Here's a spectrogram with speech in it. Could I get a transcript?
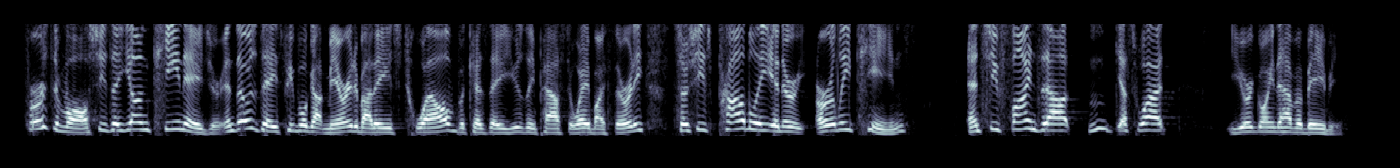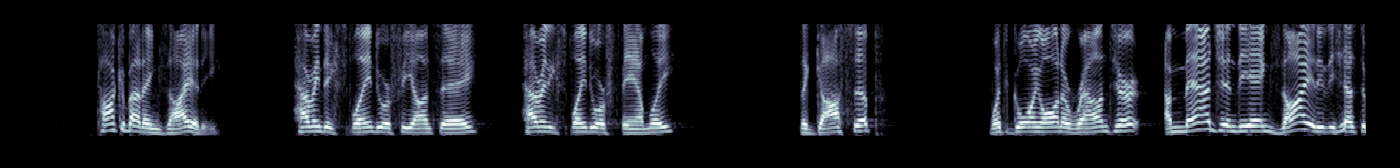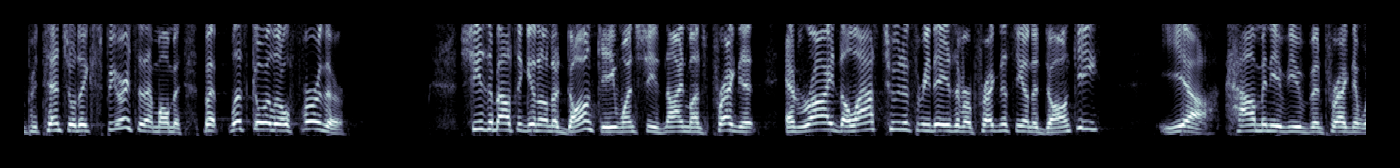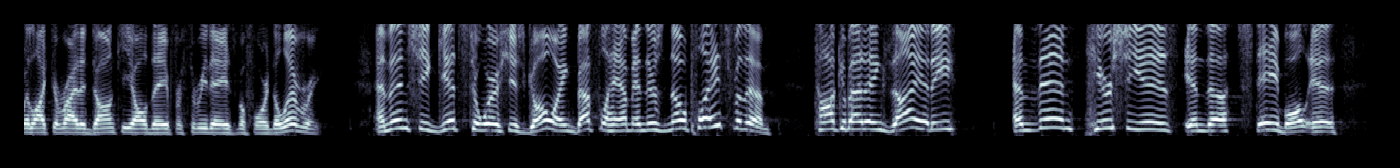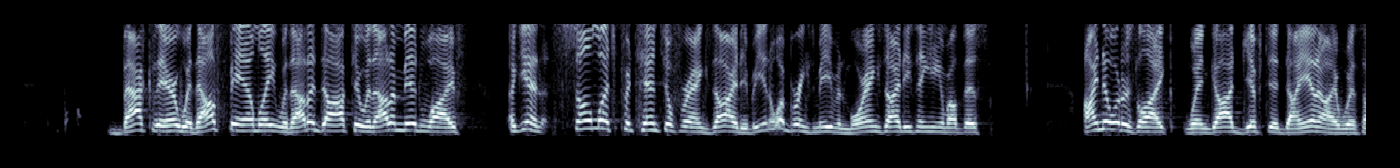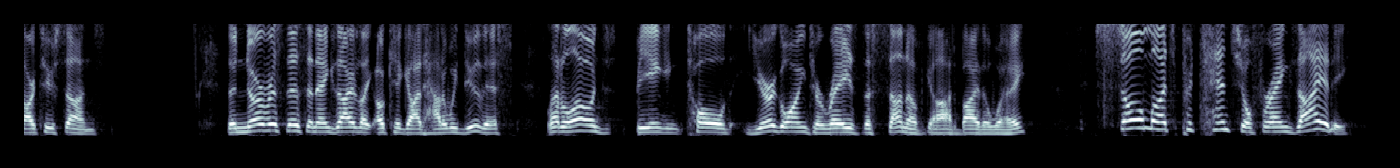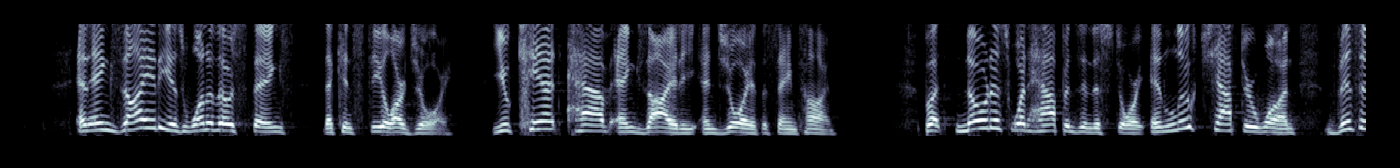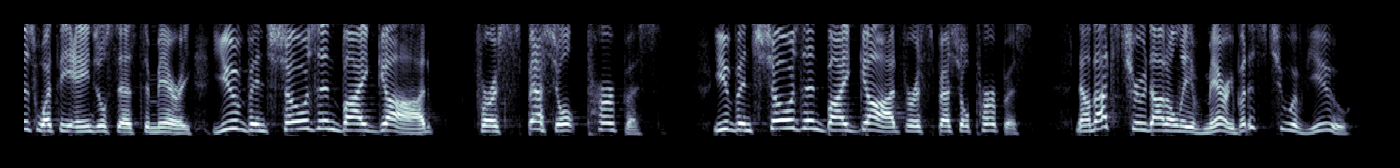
First of all, she's a young teenager. In those days, people got married about age 12 because they usually passed away by 30. So she's probably in her early teens, and she finds out hmm, guess what? You're going to have a baby. Talk about anxiety. Having to explain to her fiance, having to explain to her family, the gossip, what's going on around her. Imagine the anxiety that she has the potential to experience in that moment. But let's go a little further. She's about to get on a donkey once she's nine months pregnant and ride the last two to three days of her pregnancy on a donkey. Yeah, how many of you have been pregnant would like to ride a donkey all day for three days before delivery? And then she gets to where she's going, Bethlehem, and there's no place for them. Talk about anxiety. And then here she is in the stable, in, back there without family, without a doctor, without a midwife. Again, so much potential for anxiety. But you know what brings me even more anxiety thinking about this? I know what it was like when God gifted Diana and I with our two sons. The nervousness and anxiety, like, okay, God, how do we do this? Let alone being told, you're going to raise the Son of God, by the way. So much potential for anxiety. And anxiety is one of those things that can steal our joy. You can't have anxiety and joy at the same time. But notice what happens in this story. In Luke chapter 1, this is what the angel says to Mary You've been chosen by God for a special purpose. You've been chosen by God for a special purpose. Now, that's true not only of Mary, but it's true of you.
